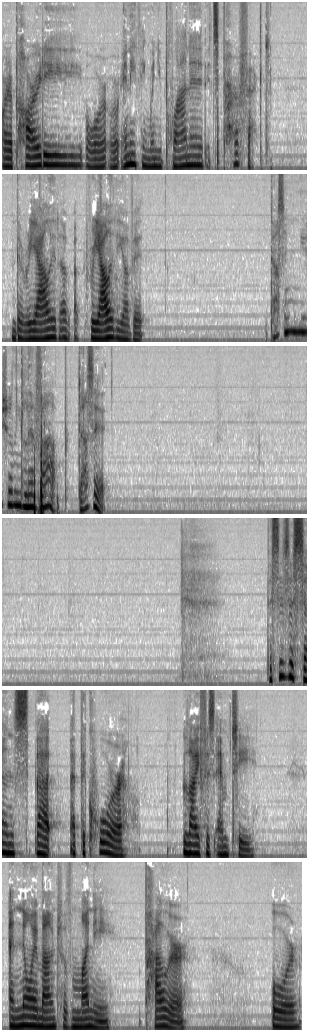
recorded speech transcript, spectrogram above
Or a party or, or anything, when you plan it, it's perfect. The reality of, reality of it doesn't usually live up, does it? This is a sense that at the core, life is empty and no amount of money, power, or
